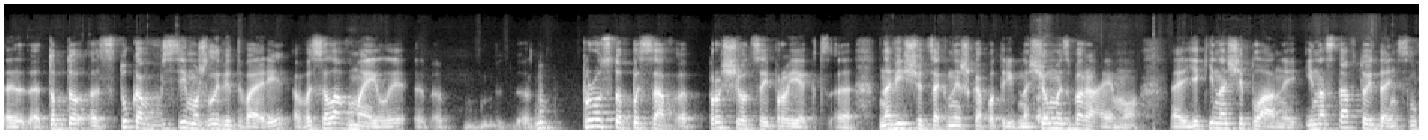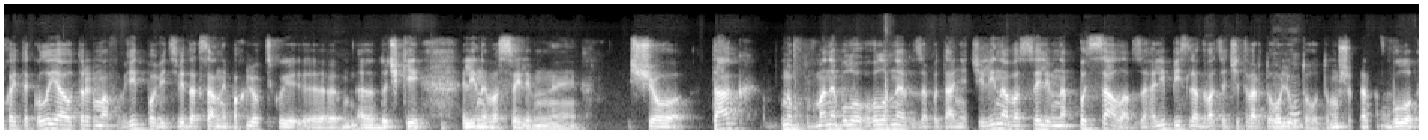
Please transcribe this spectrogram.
Е, е, тобто е, стукав в усі можливі двері, висилав мейли. е, е, Ну, Просто писав е, про що цей проєкт, е, навіщо ця книжка потрібна, що ми збираємо, е, які наші плани. І настав той день. Слухайте, коли я отримав відповідь від Оксани Пахльовської, е, е, дочки Ліни Васильівни, що так. Ну, в мене було головне запитання: чи Ліна Васильівна писала взагалі після 24 Мгм. лютого? Тому що для нас було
